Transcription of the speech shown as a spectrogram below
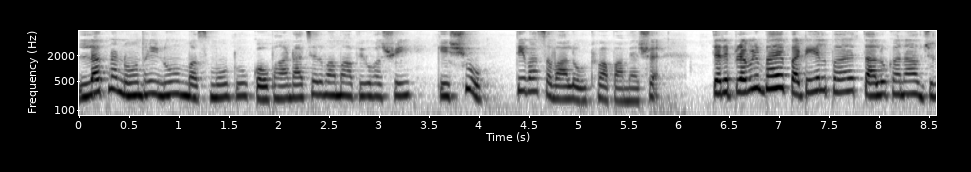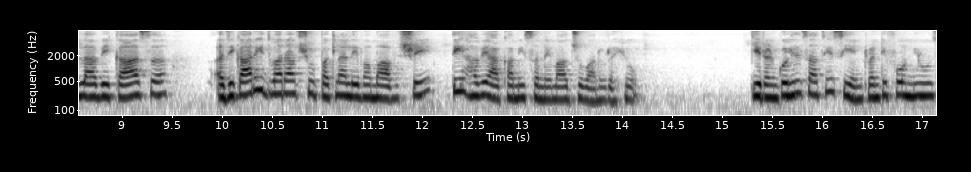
લગ્ન નોંધણીનું મસમોટું કૌભાંડ આચરવામાં આવ્યું હશે કે શું તેવા સવાલો ઉઠવા પામ્યા છે. ત્યારે પ્રવીણભાઈ પટેલ પર તાલુકાના જિલ્લા વિકાસ અધિકારી દ્વારા શું પગલાં લેવામાં આવશે તે હવે આગામી સમયમાં જોવાનું રહ્યું. કિરણ ગોહિલ સાથે CN twenty four news,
